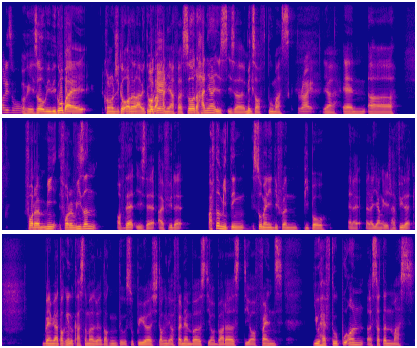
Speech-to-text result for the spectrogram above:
all this Okay, so we, we go by chronological order lah. We talk Okay. about Hannya first. So the Hannya is is a mix of two masks. right Yeah, and uh, for the me for the reason of that is that I feel that after meeting so many different people at a at a young age, I feel that when we are talking to customers, we are talking to superiors, talking to your family members, to your brothers, to your friends, you have to put on a certain mask.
